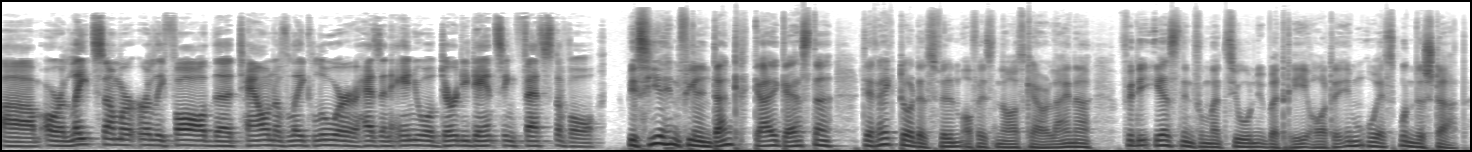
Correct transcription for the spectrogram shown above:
Um, or late summer, early fall, the town of Lake Lure has an annual Dirty Dancing Festival. Bis hierhin vielen Dank, Guy Gerster, Direktor des Film Office North Carolina, für die ersten Informationen über Drehorte im US-Bundesstaat.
